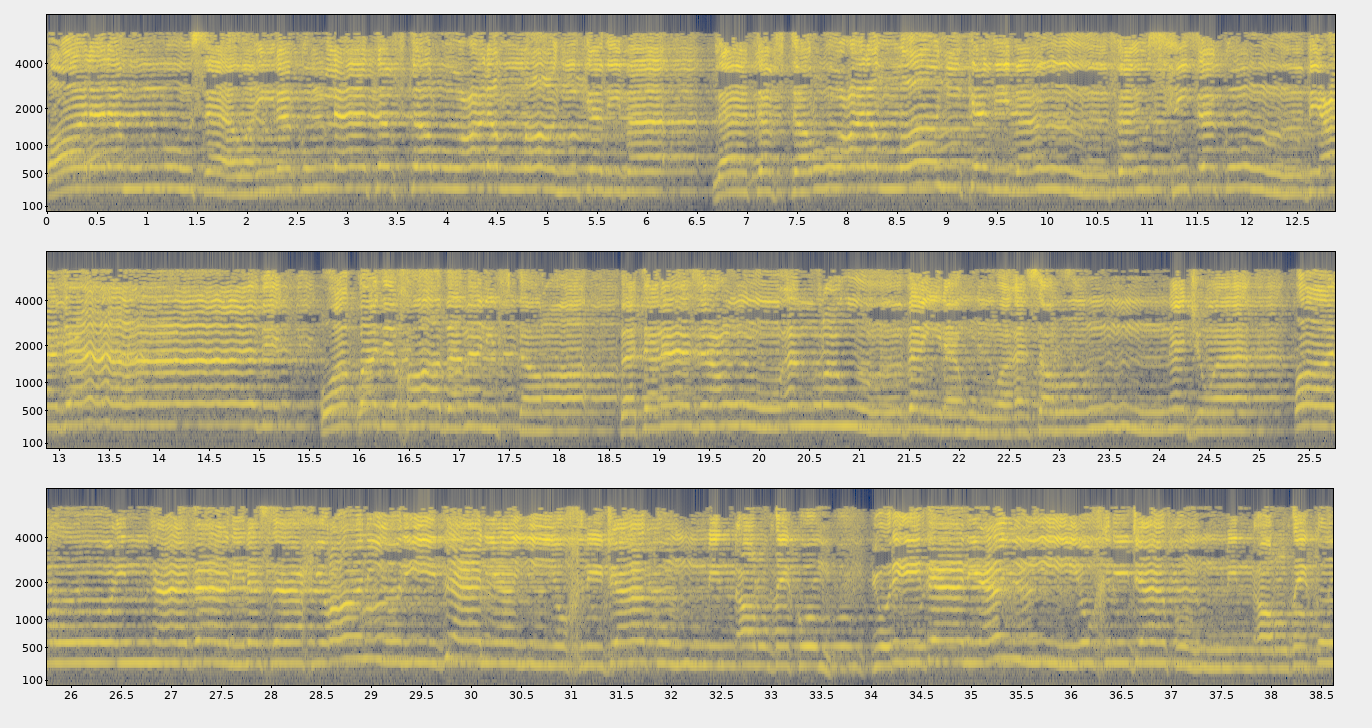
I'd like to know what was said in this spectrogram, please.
قال لهم موسى ويلكم لا تفتروا على الله كذبا لا تفتروا على الله كذبا فيسحتكم بعذاب. وقد خاب من افترى فتنازعوا أمرهم بينهم وأسروا النجوى. قالوا إن أرضكم يريدان أن يخرجاكم من أرضكم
